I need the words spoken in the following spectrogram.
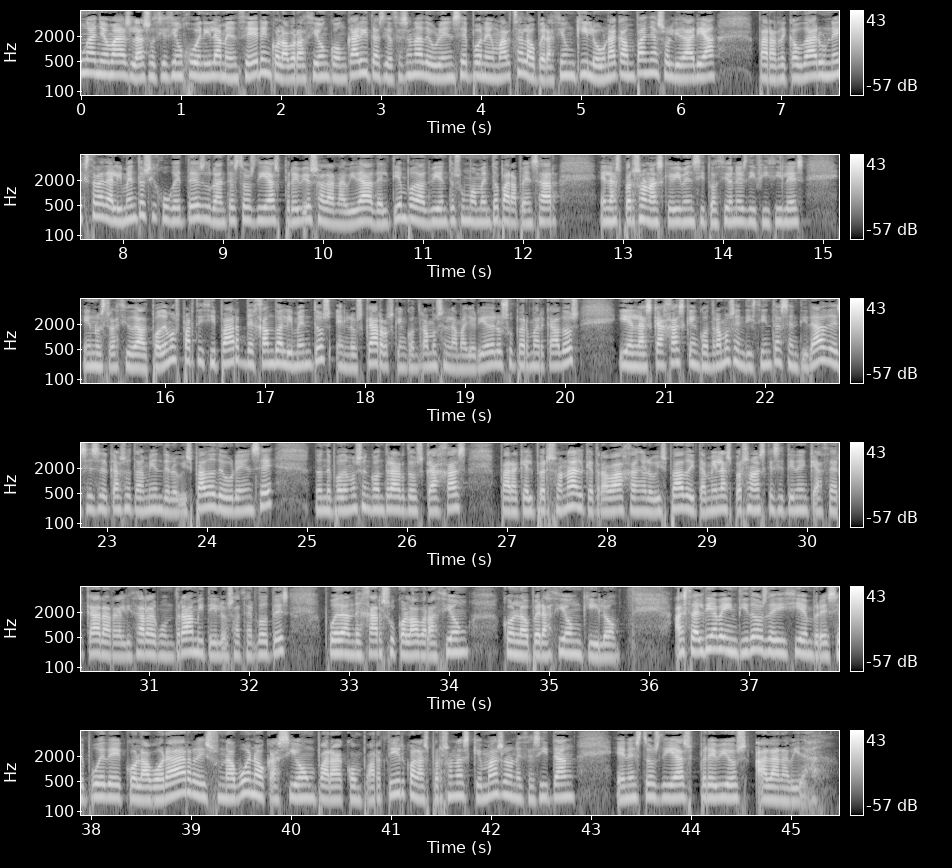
Un año más, la Asociación Juvenil Amencer, en colaboración con Cáritas Diocesana de Urense, pone en marcha la Operación Kilo, una campaña solidaria para recaudar un extra de alimentos y juguetes durante estos días previos a la Navidad. El tiempo de Adviento es un momento para pensar en las personas que viven situaciones difíciles en nuestra ciudad. Podemos participar dejando alimentos en los carros que encontramos en la mayoría de los supermercados y en las cajas que encontramos en distintas entidades. Es el caso también del Obispado de Urense, donde podemos encontrar dos cajas para que el personal que trabaja en el Obispado y también las personas que se tienen que acercar a realizar algún trámite y los sacerdotes puedan dejar su colaboración con la operación Kilo. Hasta el día 22 de diciembre se puede colaborar, es una buena ocasión para compartir con las personas que más lo necesitan en estos días previos a la Navidad.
